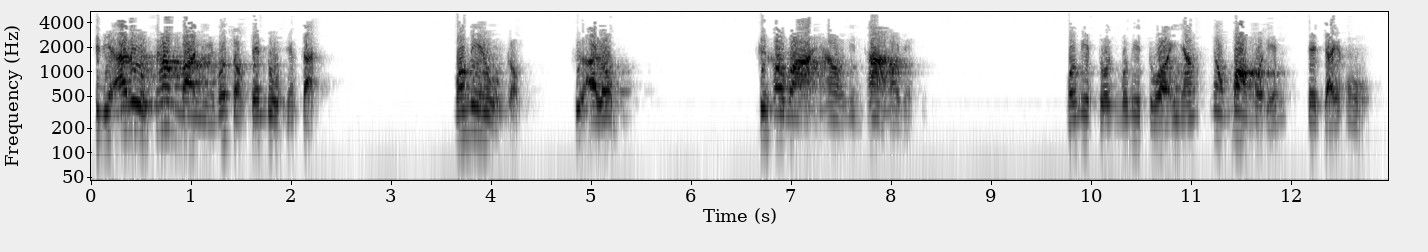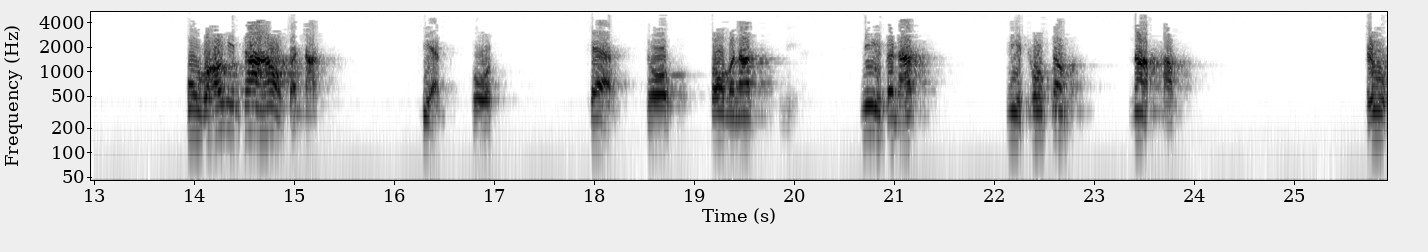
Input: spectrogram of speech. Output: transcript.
ทีนี้อารูปถ้ำวานี่ว่าต้องเป็นรูปยังไงมันไม่รูปหรอก คืออารมณ์ คือเขาว่าเฮานินท่าเฮาเนี่ยบ่มีตนบ่มีตัวอีหยังย่อมมองบ่เห็นใจใจหูหูว่าเขานินท่าเฮากันหนักเครียดโกรธแค่โศกโทมนัสนี่นี่ก็นัก นี่ทุกข์น้ำน้ำทำรูป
